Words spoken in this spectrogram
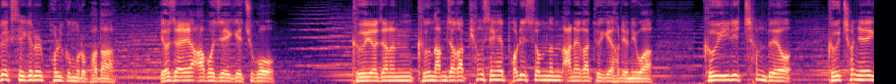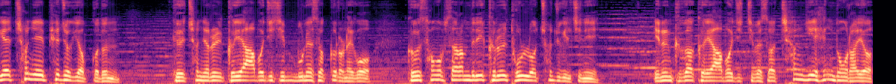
100세계를 벌금으로 받아 여자의 아버지에게 주고 그 여자는 그 남자가 평생에 버릴 수 없는 아내가 되게 하려니와 그 일이 참되어 그 처녀에게 처녀의 표적이 없거든 그 처녀를 그의 아버지 집 문에서 끌어내고 그 성읍 사람들이 그를 돌로 쳐 죽일지니 이는 그가 그의 아버지 집에서 창기의 행동을 하여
